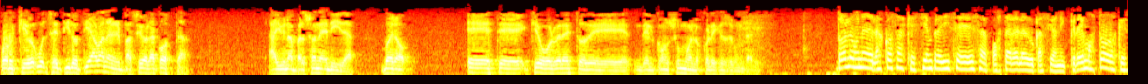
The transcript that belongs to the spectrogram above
porque se tiroteaban en el Paseo de la Costa. Hay una persona herida. Bueno, este, quiero volver a esto de, del consumo en los colegios secundarios. Rolo una de las cosas que siempre dice es apostar a la educación y creemos todos que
